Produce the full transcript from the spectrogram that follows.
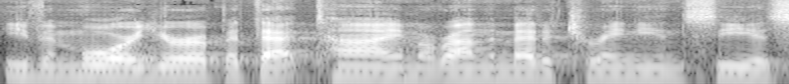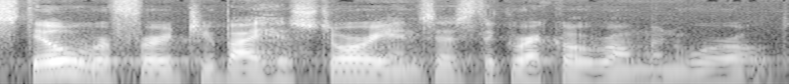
Even more, Europe at that time around the Mediterranean Sea is still referred to by historians as the Greco Roman world.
